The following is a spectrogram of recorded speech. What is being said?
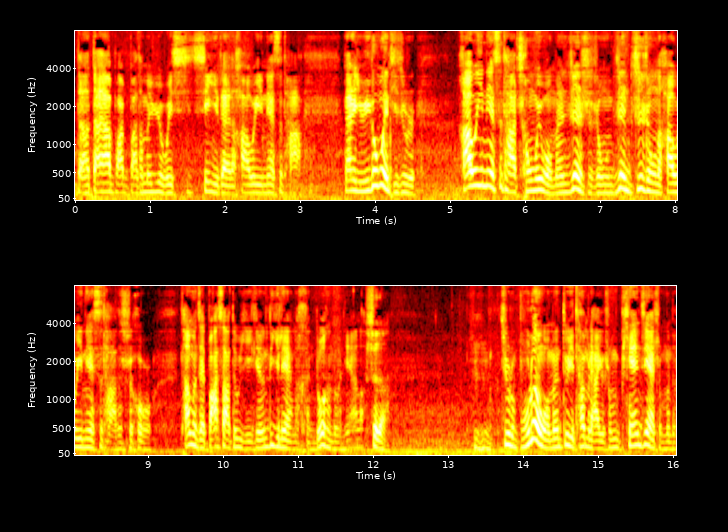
大大家把把他们誉为新新一代的哈维涅斯塔，但是有一个问题就是，哈维涅斯塔成为我们认识中认知中的哈维涅斯塔的时候，他们在巴萨都已经历练了很多很多年了。是的，就是不论我们对他们俩有什么偏见什么的，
